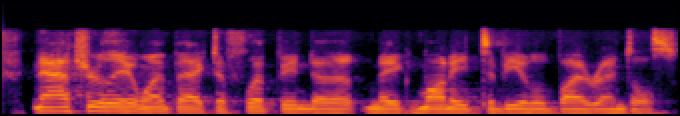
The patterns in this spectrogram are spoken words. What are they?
naturally, I went back to flipping to make money to be able to buy rentals.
